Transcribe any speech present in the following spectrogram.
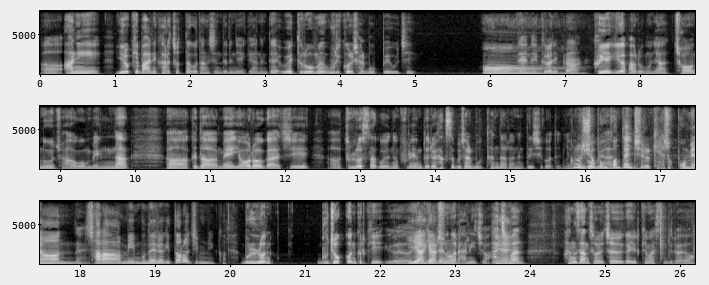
어 아니 이렇게 많이 가르쳤다고 당신들은 얘기하는데 왜 들어오면 우리 걸 잘 못 배우지? 어. 네네. 그러니까 그 얘기가 바로 뭐냐? 전후, 좌우, 맥락, 아, 그 다음에 여러 가지 어, 둘러싸고 있는 프레임들을 학습을 잘 못한다라는 뜻이거든요. 그럼 하는지. 콘텐츠를 계속 보면 네. 사람이 문해력이 떨어집니까? 물론 무조건 그렇게 어, 수는 건 없- 아니죠. 예. 하지만 항상 저희 저희가 이렇게 말씀드려요.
